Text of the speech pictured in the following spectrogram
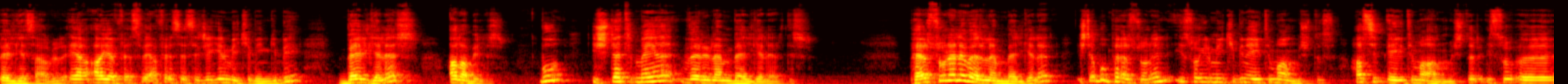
belgesi alabilir. Veya IFS veya FSSC 22000 gibi belgeler alabilir. Bu işletmeye verilen belgelerdir. Personele verilen belgeler, işte bu personel ISO 22000 eğitimi almıştır. HASIP eğitimi almıştır. ISO, e,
